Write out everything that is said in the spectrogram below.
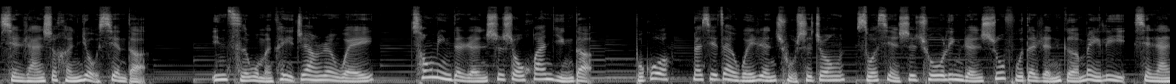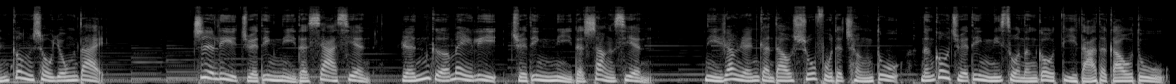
显然是很有限的。因此，我们可以这样认为：聪明的人是受欢迎的，不过那些在为人处事中所显示出令人舒服的人格魅力，显然更受拥戴。智力决定你的下限，人格魅力决定你的上限。你让人感到舒服的程度，能够决定你所能够抵达的高度。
